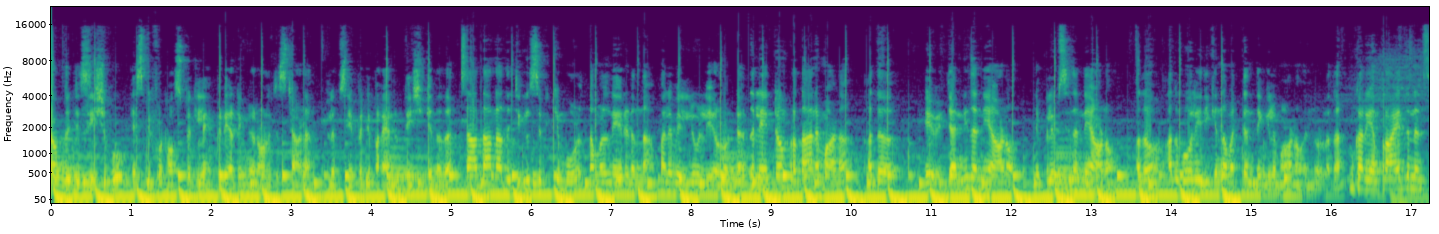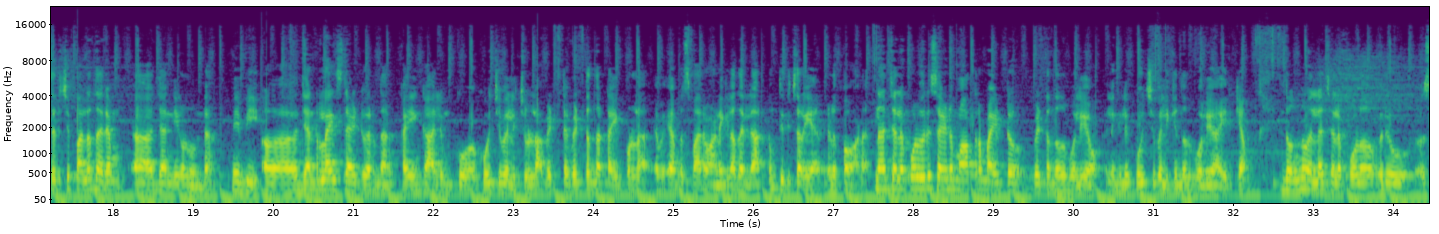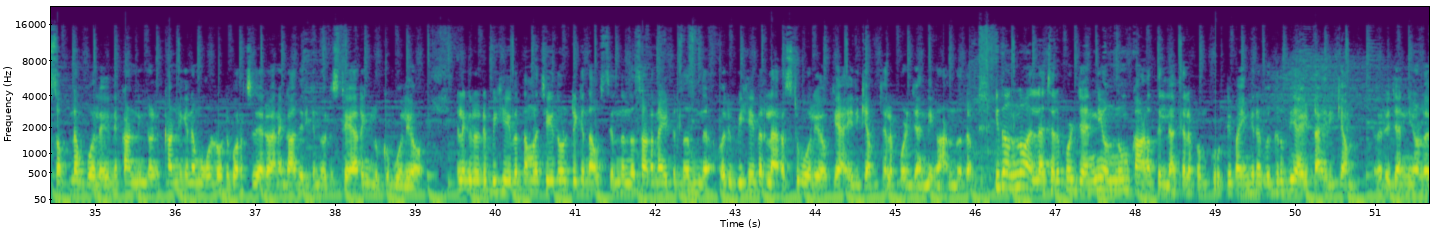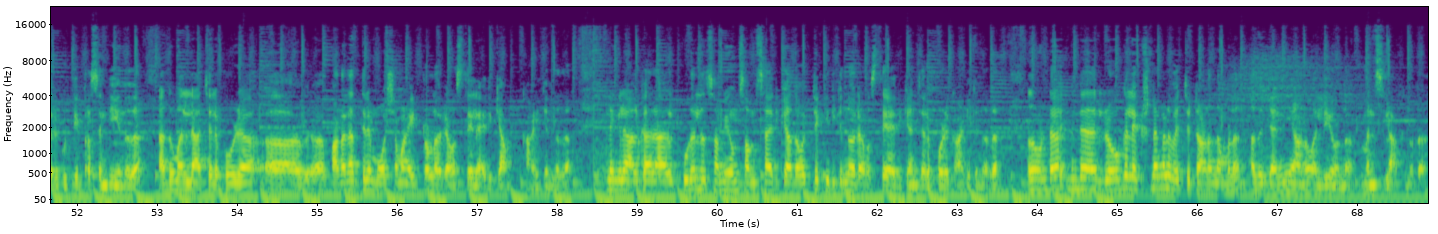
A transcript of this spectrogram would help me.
Doctor Jisi Shibu S P fort ഹോസ്പിറ്റലിലെ paediatric neurologist ആണ് ഫിലിപ്സിയെ പറ്റി പറയാൻ ഉദ്ദേശിക്കുന്നത്. സാധാരണ അത് ചികിത്സിക്കുമ്പോൾ നമ്മൾ നേരിടുന്ന പല വെല്ലുവിളികളുണ്ട്. അതിൽ ഏറ്റവും പ്രധാനമാണ് അത് ജന്നി തന്നെയാണോ എപ്പിലെപ്സി തന്നെയാണോ? അതോ അതുപോലെ ഇരിക്കുന്ന മറ്റെന്തെങ്കിലും ആണോ എന്നുള്ളത്? നമുക്കറിയാം പ്രായത്തിനനുസരിച്ച് പലതരം ജന്യങ്ങളുണ്ട് മേ ബി ജനറലൈസ്ഡ് ആയിട്ട് വരുന്ന കൈയും കാലും കോച്ചി വലിച്ചുള്ള വെട്ട് വെട്ടുന്ന ടൈപ്പുള്ള അപസ്മാരമാണെങ്കിൽ അതെല്ലാവർക്കും തിരിച്ചറിയാൻ എളുപ്പമാണ്. എന്നാൽ ചിലപ്പോൾ ഒരു സൈഡ് മാത്രമായിട്ട് വെട്ടുന്നത് പോലെയോ അല്ലെങ്കിൽ കോച്ചി വലിക്കുന്നത് പോലെയോ ആയിരിക്കാം. ഇതൊന്നുമല്ല ചിലപ്പോൾ ഒരു സ്വപ്നം പോലെ ഇതിന്റെ കണ്ണിങ്ങൾ കണ്ണിങ്ങനെ മുകളിലോട്ട് കുറച്ച് നേരം അനങ്ങാതിരിക്കുന്ന ഒരു സ്റ്റെയറിംഗ് ലുക്ക് പോലെയോ അല്ലെങ്കിൽ ഒരു ബിഹേവിയർ നമ്മൾ ചെയ്തുകൊണ്ടിരിക്കുന്ന അവസ്ഥയിൽ നിന്ന് സഡനായിട്ട് നിന്ന് ഒരു ബിഹേവിയറൽ അറസ്റ്റ് പോലെയൊക്കെ ആയിരിക്കാം ചിലപ്പോൾ ജന്നി കാണുന്നത്. ഇതൊന്നുമല്ല ചിലപ്പോൾ ജന്നി ഒന്നും കാണത്തില്ല. ചിലപ്പം കുട്ടി ഭയങ്കര വികൃതിയായിട്ടായിരിക്കാം ഒരു ജന്നിയുള്ള ഒരു കുട്ടി പ്രസന്റ് ചെയ്യുന്നത്. അതുമല്ല ചിലപ്പോൾ പഠനത്തിന് മോശമായിട്ടുള്ള ഒരു അവസ്ഥയിലായിരിക്കാം കാണിക്കുന്നത്. അല്ലെങ്കിൽ ആൾക്കാർ ആൾ കൂടുതൽ സമയവും സംസാരിക്കാതെ ഒറ്റയ്ക്ക് ഇരിക്കുന്ന ഒരു അവസ്ഥയായിരിക്കാം ചിലപ്പോൾ കാണിക്കുന്നത്. അതുകൊണ്ട് ഇതിന്റെ രോഗലക്ഷണങ്ങൾ വെച്ചിട്ടാണ് നമ്മൾ അത് ജന്നിയാണോ അല്ലയോ എന്ന് മനസ്സിലാക്കുന്നത്.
